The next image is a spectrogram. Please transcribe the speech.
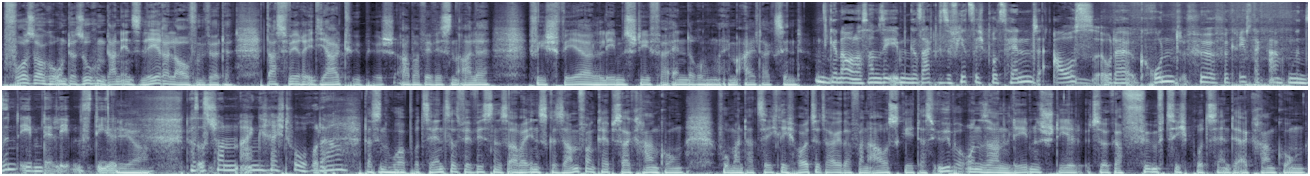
Vorsorgeuntersuchung dann ins Leere laufen würde. Das wäre idealtypisch, aber wir wissen alle, wie schwer Lebensstilveränderungen im Alltag sind. Genau, das haben Sie eben gesagt, diese 40 Prozent aus oder Grund für, für Krebserkrankungen sind eben der Lebensstil. Ja. Das ist schon eigentlich recht hoch, oder? Das ist ein hoher Prozentsatz. Wir wissen es aber insgesamt von Krebserkrankungen, wo man tatsächlich heutzutage davon ausgeht, dass über unseren Lebensstil circa 50 Prozent der Erkrankungen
